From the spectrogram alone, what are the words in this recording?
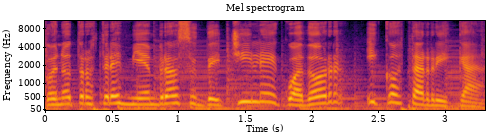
con otros tres miembros de Chile, Ecuador y Costa Rica.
